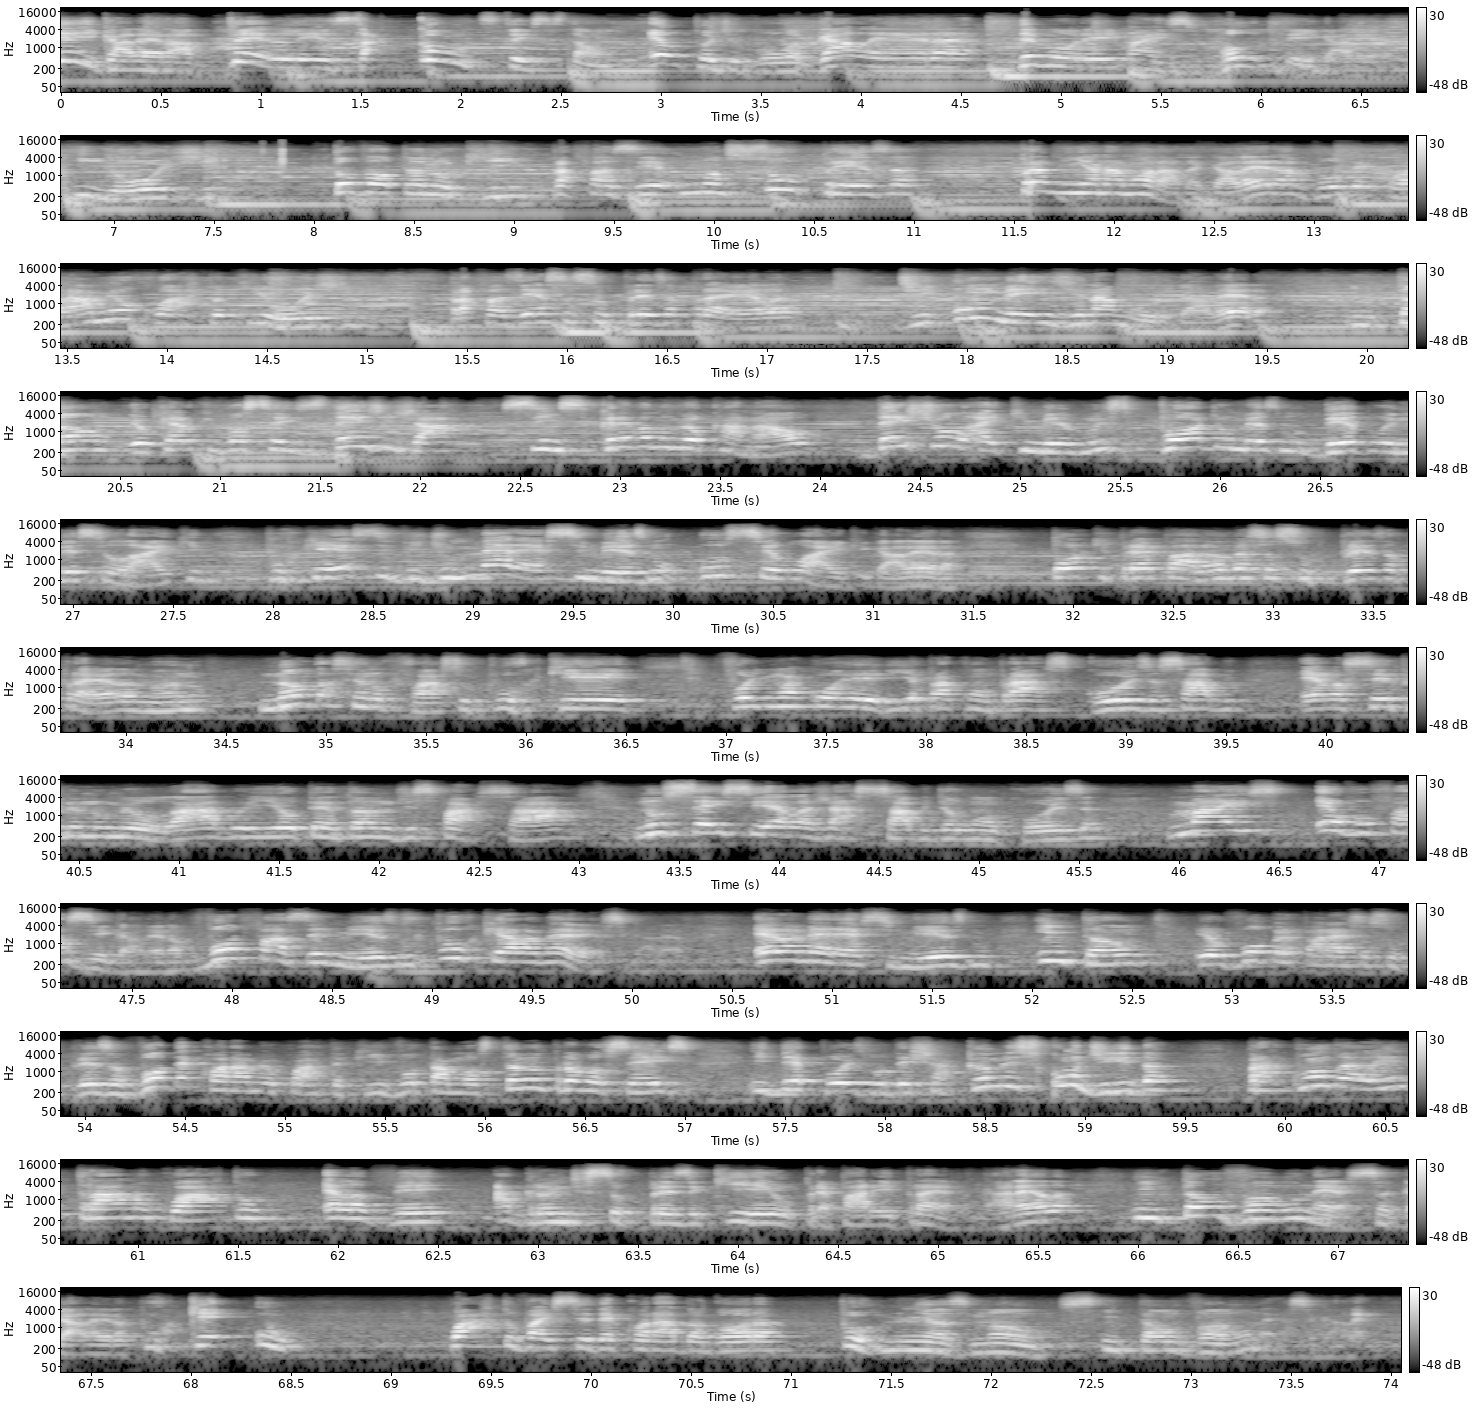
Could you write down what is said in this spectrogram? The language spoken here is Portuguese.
E aí galera, beleza? Como vocês estão? Eu tô de boa, galera Demorei, mas voltei galera E hoje tô voltando aqui pra fazer uma surpresa pra minha namorada Galera, vou decorar meu quarto aqui hoje Pra fazer essa surpresa pra ela De um mês de namoro, galera Então eu quero que vocês desde já se inscrevam no meu canal Deixa o like mesmo, explode o mesmo dedo nesse like Porque esse vídeo merece mesmo o seu like, galera. Tô aqui preparando essa surpresa pra ela, mano. Não tá sendo fácil porque foi uma correria pra comprar as coisas, sabe? Ela sempre no meu lado e eu tentando disfarçar. Não sei se ela já sabe de alguma coisa Mas eu vou fazer, galera. Vou fazer mesmo porque ela merece, galera ela merece mesmo, então eu vou preparar essa surpresa, vou decorar meu quarto aqui, vou estar tá mostrando pra vocês e depois vou deixar a câmera escondida pra quando ela entrar no quarto, ela ver a grande surpresa que eu preparei pra ela, galera. Então vamos nessa, galera, porque o quarto vai ser decorado agora por minhas mãos, então vamos nessa, galera.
